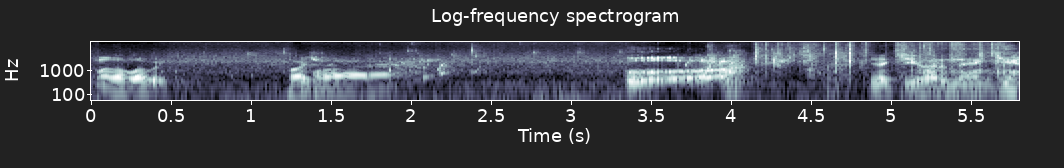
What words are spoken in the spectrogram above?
треба ловити. Бачиш? О, які гарненькі.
